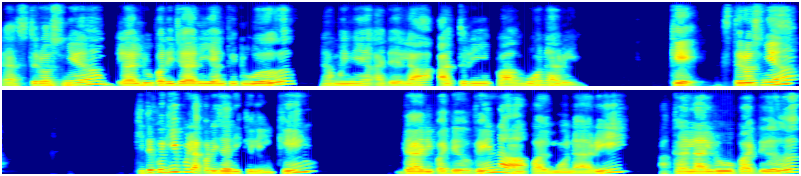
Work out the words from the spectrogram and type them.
dan seterusnya lalu pada jari yang kedua namanya adalah arteri pulmonary. Okey, seterusnya kita pergi pula pada jari kelingking daripada vena pulmonary akan lalu pada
